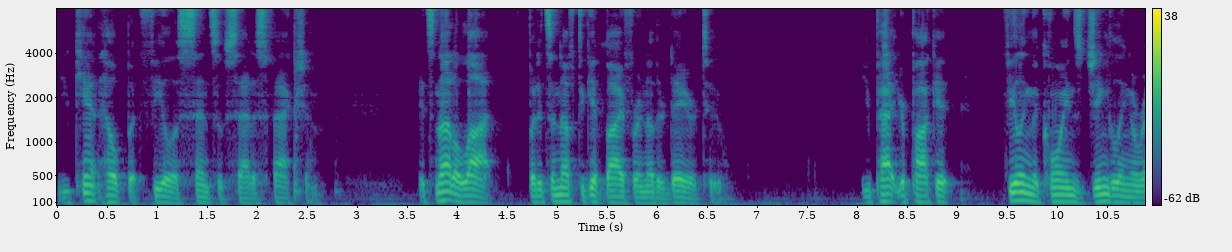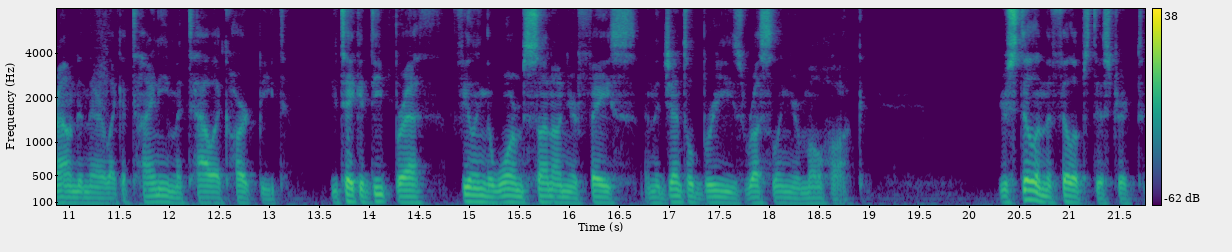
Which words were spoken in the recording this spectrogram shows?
you can't help but feel a sense of satisfaction. It's not a lot, but it's enough to get by for another day or two. You pat your pocket feeling the coins jingling around in there like a tiny metallic heartbeat. You take a deep breath, feeling the warm sun on your face and the gentle breeze rustling your mohawk. You're still in the Phillips district,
